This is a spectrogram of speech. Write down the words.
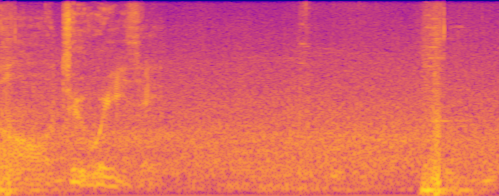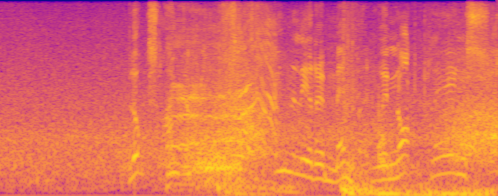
Oh, too easy. Looks like the Wolves have finally remembered we're not playing soccer.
